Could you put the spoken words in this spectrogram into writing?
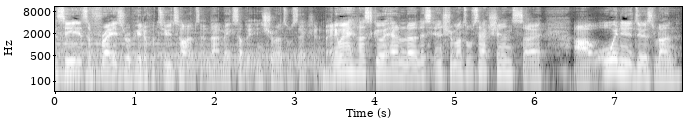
Can see it's a phrase repeated for two times and that makes up the instrumental section. But anyway, let's go ahead and learn this instrumental section. So uh, all we need to do is learn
